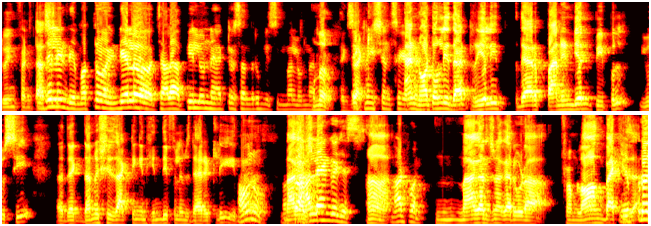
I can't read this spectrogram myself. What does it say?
doing fantastic మొత్తం ఇండియాలో చాలా అపీల్ ఉన్న యాక్టర్స్ అందరూ మీ సినిమాలో ఉన్నారు. Technicians not only that, really, they are pan Indian people. You see, uh, like Dhanush is acting in Hindi films directly. అవును Nagarjuna- languages not one Nagarjuna garu కూడా ఫ్రమ్ లాంగ్ బ్యాక్ ఈస్ ఎప్పుడో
